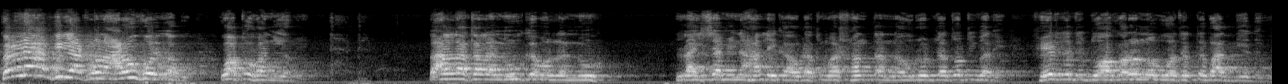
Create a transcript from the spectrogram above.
করে না ফিরে আসব না আরও করে যাব। কত হবে। তো আল্লাহ তালা নূহকে বললেন, নূহ লাইসামিনা হালিকা, ওটা তোমার সন্তান না উরোজা যতিবারে ফের যদি দোয়া করো নবুয়তের তো বাদ দিয়ে দেবো।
